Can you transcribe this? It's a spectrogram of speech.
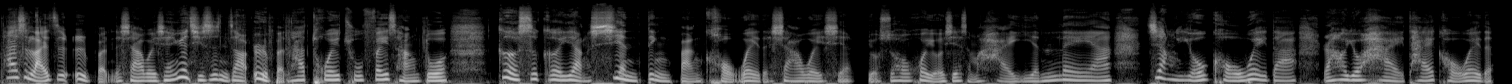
它是来自日本的虾味鲜，因为其实你知道，日本它推出非常多各式各样限定版口味的虾味鲜，有时候会有一些什么海盐类呀、酱油口味的，然后有海苔口味的。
